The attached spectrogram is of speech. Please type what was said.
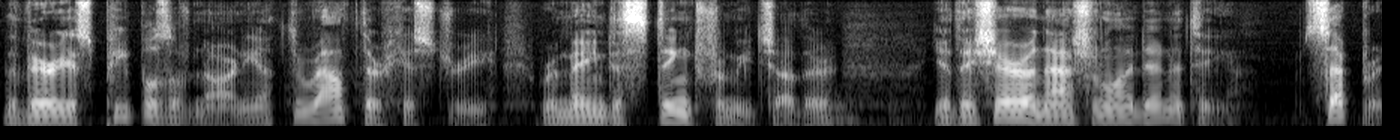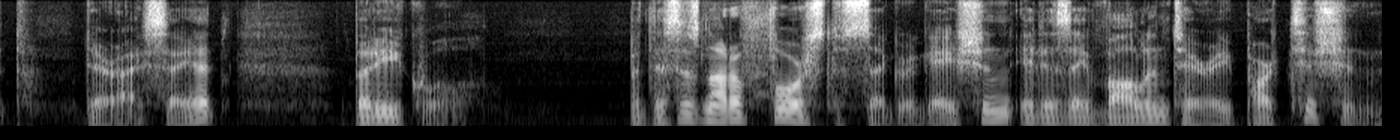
The various peoples of Narnia, throughout their history, remain distinct from each other, yet they share a national identity, separate, dare I say it, but equal. But this is not a forced segregation, it is a voluntary partition,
